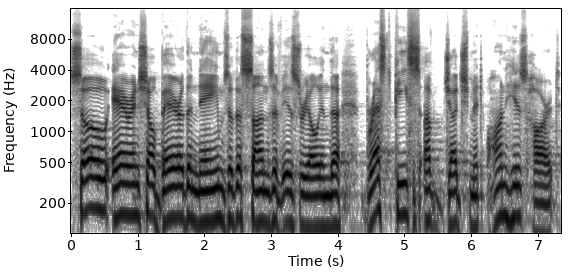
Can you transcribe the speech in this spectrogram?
So Aaron shall bear the names of the sons of Israel in the breastpiece of judgment on his heart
